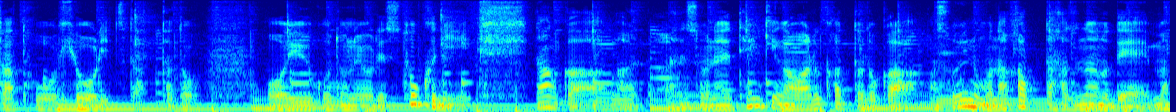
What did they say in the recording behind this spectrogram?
た投票率だったということのようです。特になんかあれですよね天気が悪かったとか、まあ、そういうのもなかったはずなので、まあ、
